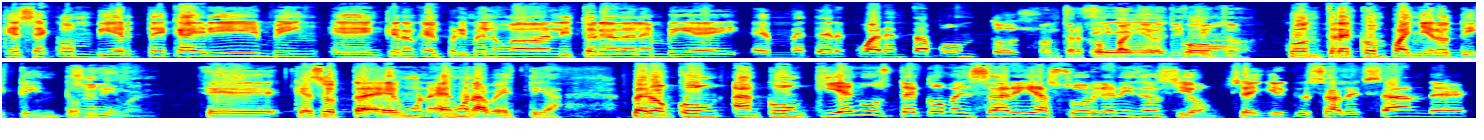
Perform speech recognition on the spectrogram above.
que se convierte Kyrie Irving en creo que el primer jugador en la historia del NBA en meter 40 puntos Con tres compañeros con- distintos. Con, tres compañeros distintos. Animal. Eh, que eso está, es, una, es una bestia. Pero con, a- ¿con quién usted comenzaría su organización? Shea Gilgeous Alexander,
